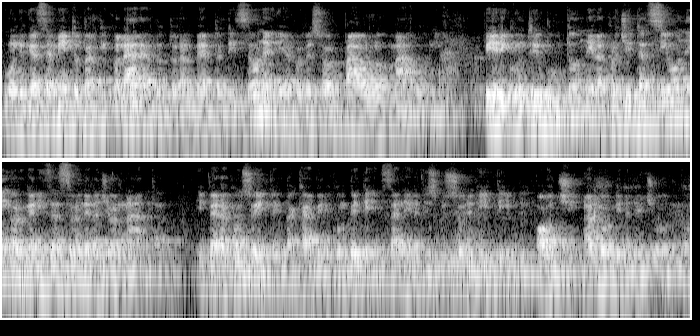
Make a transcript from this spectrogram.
Un ringraziamento particolare al dottor Alberto Addizzone e al professor Paolo Mauri per il contributo nella progettazione e organizzazione della giornata e per la consueta impeccabile competenza nella discussione dei temi oggi all'ordine del giorno.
